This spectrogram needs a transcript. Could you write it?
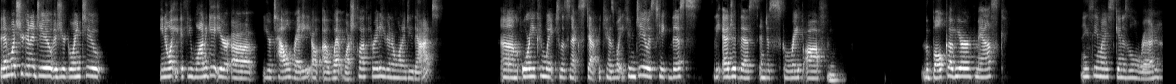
Then what you're going to do is you're going to, you know what? If you want to get your uh your towel ready, a, a wet washcloth ready, you're going to want to do that. Um, or you can wait till this next step because what you can do is take this, the edge of this, and just scrape off. Mm the bulk of your mask. And you see my skin is a little red,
